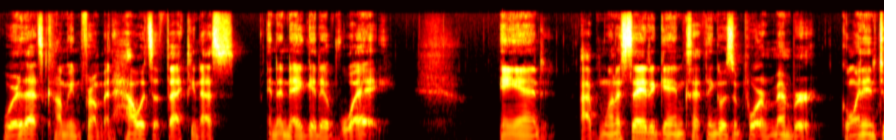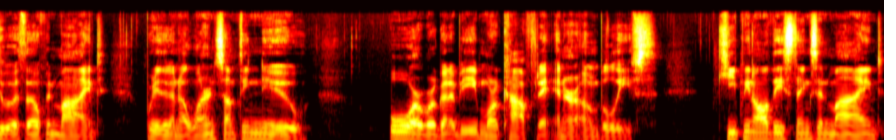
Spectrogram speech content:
where that's coming from, and how it's affecting us in a negative way. And I want to say it again because I think it was important. Remember, going into it with an open mind, we're either going to learn something new or we're going to be more confident in our own beliefs. Keeping all these things in mind,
